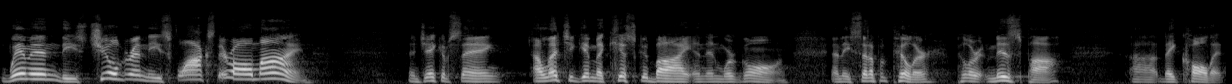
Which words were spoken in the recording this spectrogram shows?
women, these children, these flocks, they're all mine. And Jacob's saying, I'll let you give them a kiss goodbye and then we're gone. And they set up a pillar, pillar at Mizpah, uh, they call it,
